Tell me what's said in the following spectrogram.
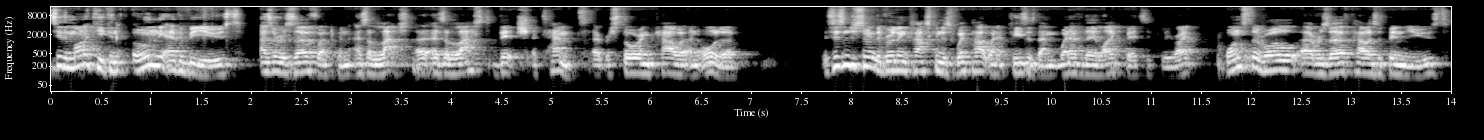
See, the monarchy can only ever be used as a reserve weapon, as a, last, uh, as a last ditch attempt at restoring power and order. This isn't just something the ruling class can just whip out when it pleases them, whenever they like, basically, right? Once the royal uh, reserve powers have been used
